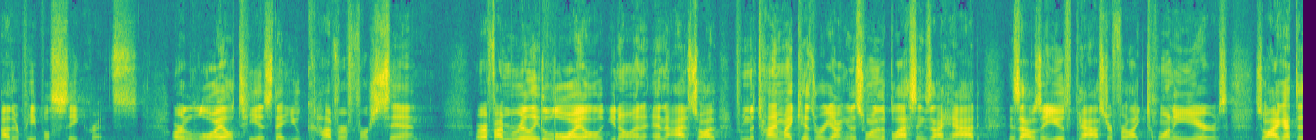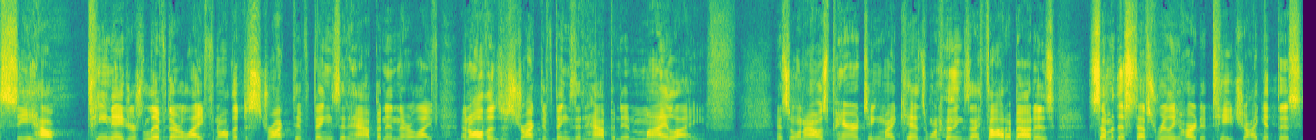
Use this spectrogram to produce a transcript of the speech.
other people's secrets or loyalty is that you cover for sin or if I'm really loyal, you know, and, and I, so I, from the time my kids were young, this is one of the blessings I had is I was a youth pastor for like 20 years. So I got to see how teenagers live their life and all the destructive things that happen in their life and all the destructive things that happened in my life. And so when I was parenting my kids, one of the things I thought about is some of this stuff's really hard to teach. I get this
